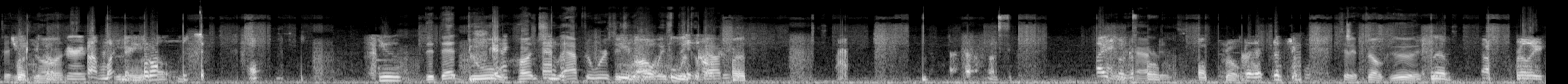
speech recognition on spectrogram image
That he's gone? You Did that duel hunt you afterwards? Did you always think about it? What happens? Said it felt good. really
